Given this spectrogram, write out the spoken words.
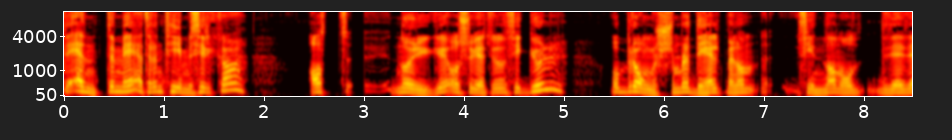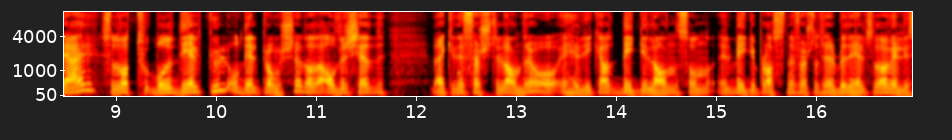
det endte med, etter en time cirka, at Norge og Sovjetunionen fikk gull, og bronsen ble delt mellom Finland og DDR. Så det var to, både delt gull og delt bronse. Det hadde aldri skjedd verken det første eller andre, og heller ikke at begge land sånn, eller begge plassene, første og tredje, ble delt. Så det var veldig,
